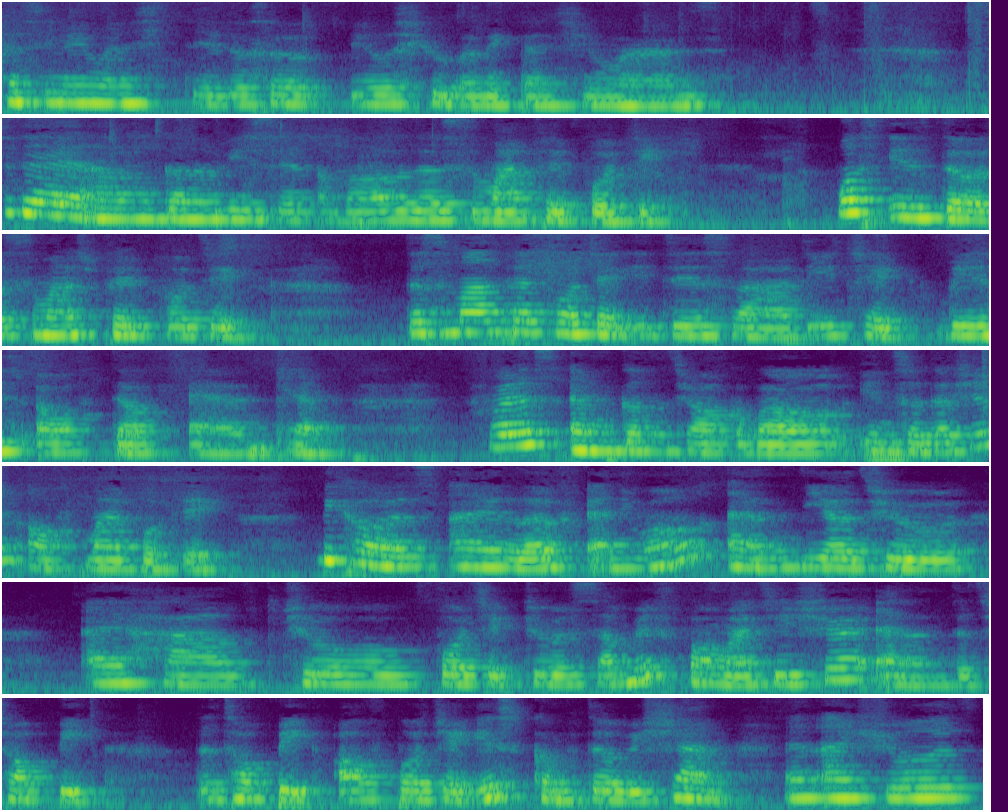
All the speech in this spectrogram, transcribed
はじめまして、どうぞよろしくお願いします。Today I'm gonna present about the Smart Pet Project. What is the Smart Pet Project? The Smart Pet Project it is a digital based of dog and cat. First, I'm gonna talk about introduction of my project because I love animal and year two I have two project to submit for my teacher and the topic the topic of project is computer vision. And I choose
